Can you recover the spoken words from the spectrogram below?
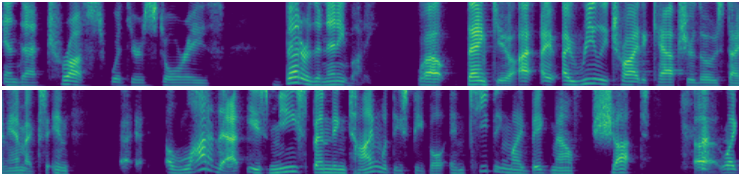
and that trust with your stories better than anybody. Well, thank you. I, I, I really try to capture those dynamics. And uh, a lot of that is me spending time with these people and keeping my big mouth shut. Uh, like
